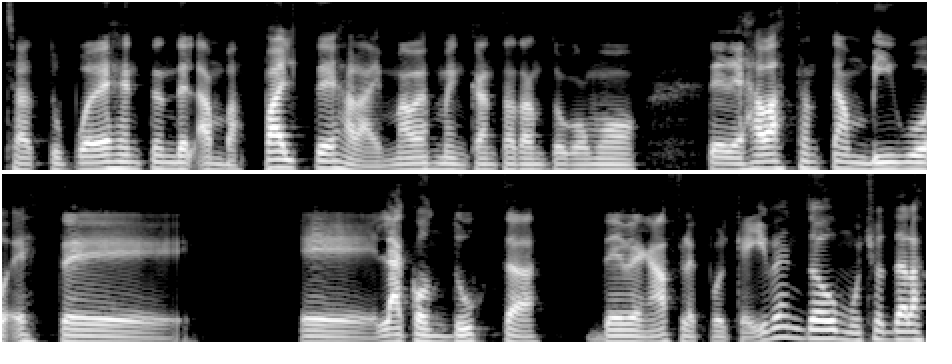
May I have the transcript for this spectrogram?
O sea, tú puedes entender ambas partes. A la misma vez me encanta tanto como te deja bastante ambiguo este. Eh, la conducta de Ben Affleck. Porque even though muchas de, las,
